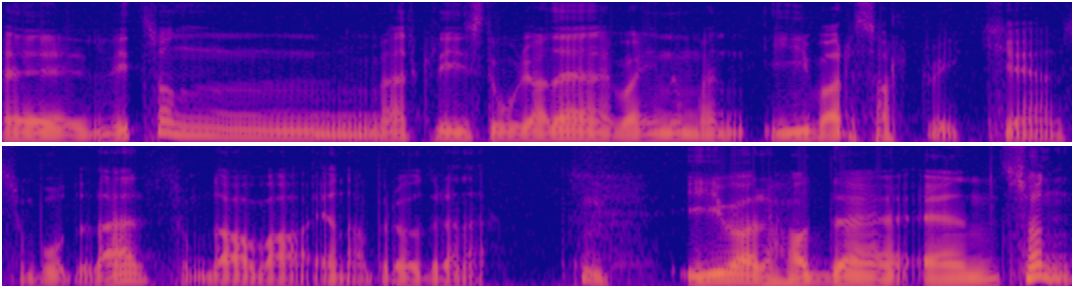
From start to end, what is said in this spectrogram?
Eh, litt sånn merkelig historie av det. Jeg var innom en Ivar Saltvik eh, som bodde der, som da var en av brødrene. Hmm. Ivar hadde en sønn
